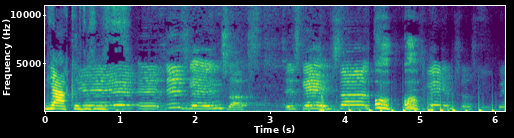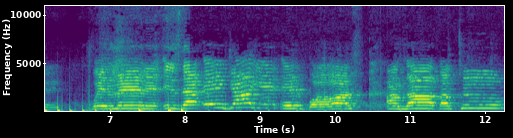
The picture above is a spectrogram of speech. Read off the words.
Yeah, cause this Eh, is. this game sucks. This game sucks. Oh, oh. This game so stupid. Wait a minute, is that a giant in boss? I'm not about to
